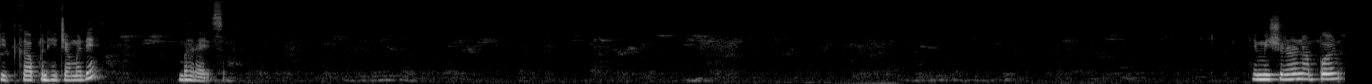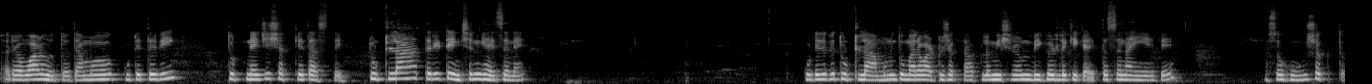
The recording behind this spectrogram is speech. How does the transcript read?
तितकं आपण ह्याच्यामध्ये भरायचं. हे मिश्रण आपण रवाळ होतं त्यामुळं कुठेतरी तुटण्याची शक्यता असते. तुटला तरी टेन्शन घ्यायचं नाही. कुठेतरी तुटला म्हणून तुम्हाला वाटू शकतं आपलं मिश्रण बिघडलं की काय तसं नाही आहे ते. असं होऊ शकतं.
